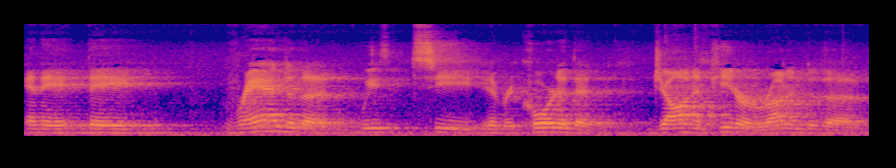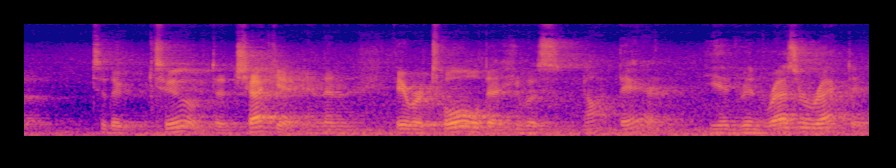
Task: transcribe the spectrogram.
And they, they ran to the, we see it recorded that John and Peter run into the, to the tomb to check it. And then they were told that he was not there, he had been resurrected.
